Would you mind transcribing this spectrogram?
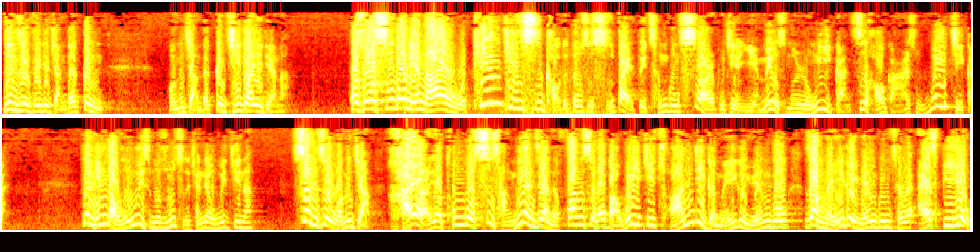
任正非就讲的更，我们讲的更极端一点了。他说：十多年来，我天天思考的都是失败，对成功视而不见，也没有什么荣誉感、自豪感，而是危机感。那领导人为什么如此的强调危机呢？甚至我们讲，海尔要通过市场链这样的方式来把危机传递给每一个员工，让每一个员工成为 SBU。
